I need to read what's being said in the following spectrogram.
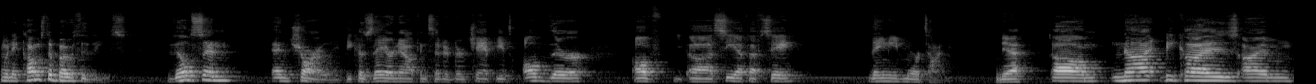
when it comes to both of these, Vilson and Charlie, because they are now considered their champions of their of uh, CFFC, they need more time. Yeah. Um, not because I'm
